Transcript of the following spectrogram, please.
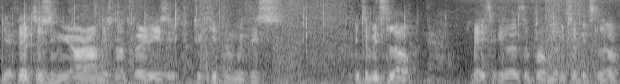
Yeah, if they're chasing you around, it's not very easy to hit them with this. It's a bit slow. Basically, that's the problem. It's a bit slow.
